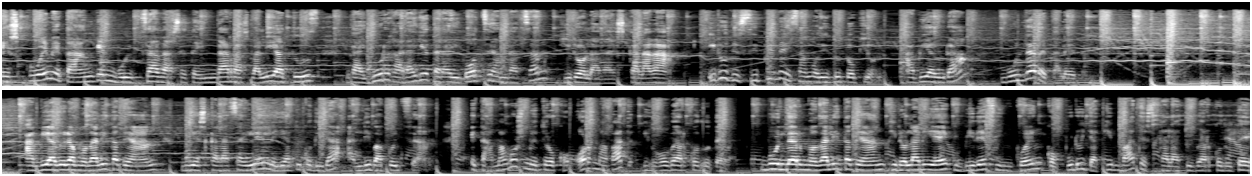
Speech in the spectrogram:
Eskuen eta hanken bultzadaz eta indarraz baliatuz, gaiur garaietara igotzean datzan kirola da eskalada. Hiru disiplina izango ditu Tokion, abiadura, bulder eta led. Abiadura modalitatean, bi eskalatzaile lehiatuko dira aldi bakoitzean, eta amabos metroko horma bat igo beharko dute. Bulder modalitatean, kirolariek bide finkoen kopuru jakin bat eskalatu beharko dute,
